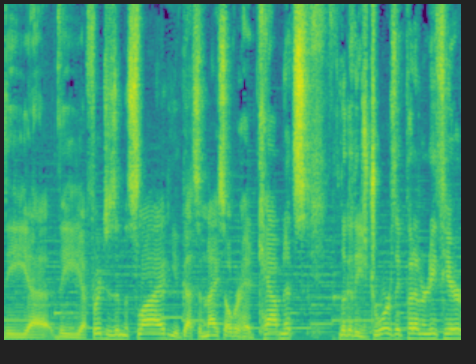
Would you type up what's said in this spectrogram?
The, uh, the uh, fridge is in the slide. You've got some nice overhead cabinets. Look at these drawers they put underneath here.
